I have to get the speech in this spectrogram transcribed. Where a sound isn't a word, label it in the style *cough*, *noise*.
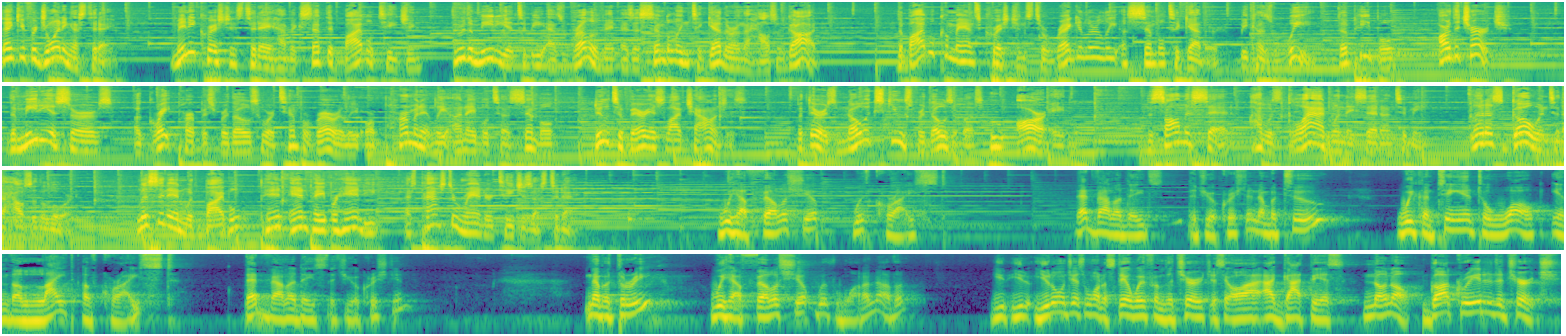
Thank you for joining us today. Many Christians today have accepted Bible teaching through the media to be as relevant as assembling together in the house of God. The Bible commands Christians to regularly assemble together because we, the people, are the church. The media serves a great purpose for those who are temporarily or permanently unable to assemble due to various life challenges. But there is no excuse for those of us who are able. The psalmist said, I was glad when they said unto me, Let us go into the house of the Lord. Listen in with Bible, pen, and paper handy as Pastor Rander teaches us today. We have fellowship with Christ. That validates that you're a Christian. Number two, we continue to walk in the light of Christ. That validates that you're a Christian. Number three, we have fellowship with one another. You, you, you don't just want to stay away from the church and say, oh, I, I got this. No, no. God created the church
